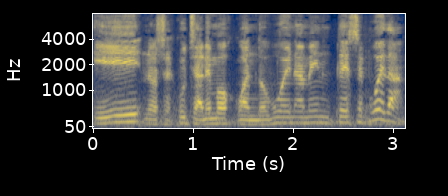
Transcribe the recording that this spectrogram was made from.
y nos escucharemos cuando buenamente se pueda.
